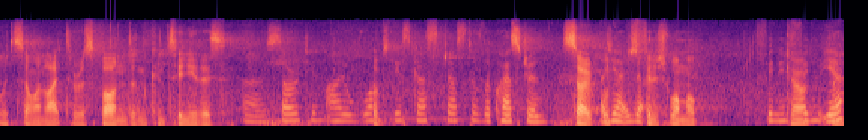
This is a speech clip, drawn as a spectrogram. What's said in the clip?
Would someone like to respond and continue this? Uh, sorry, Tim, I want to discuss just the question. So, Uh, we'll yeah, just finish one more. Finish, Carol? fin- yeah.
